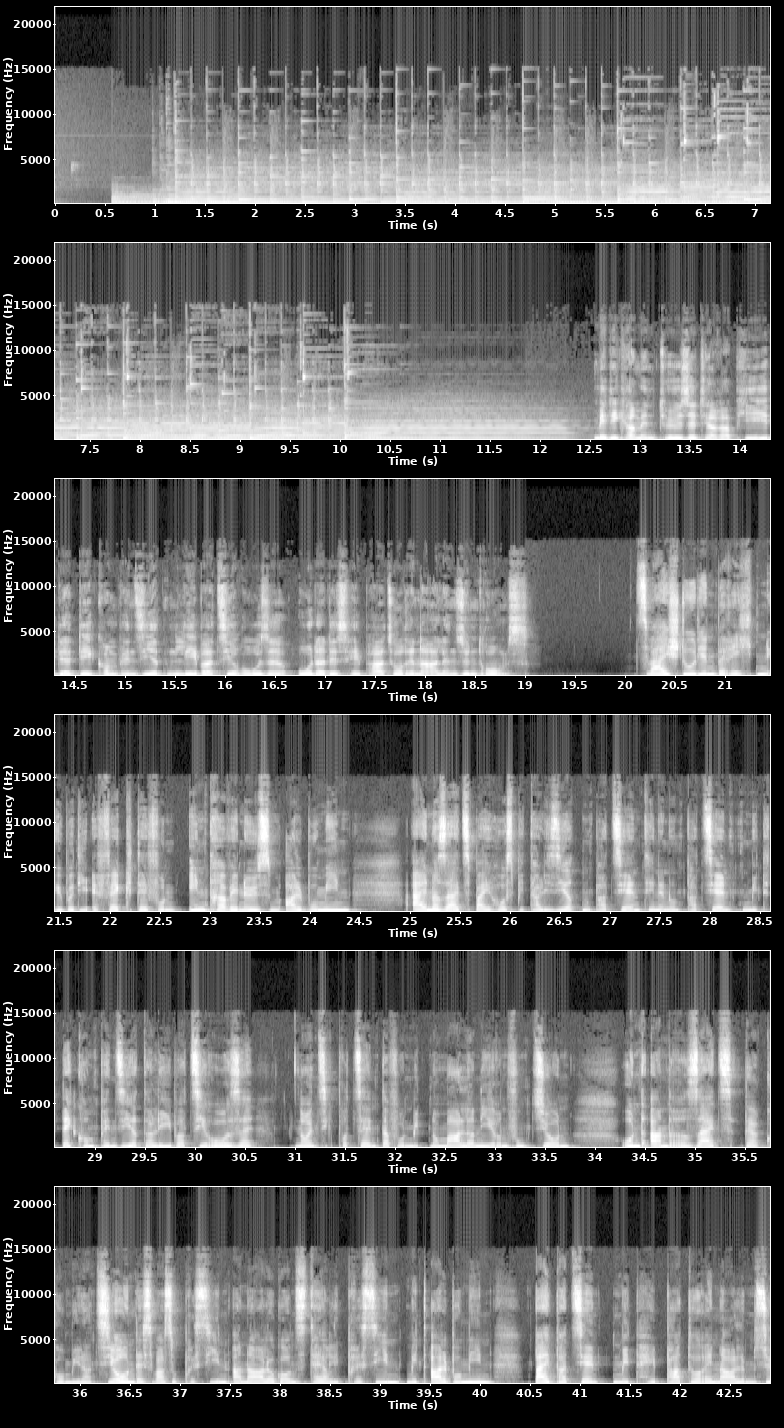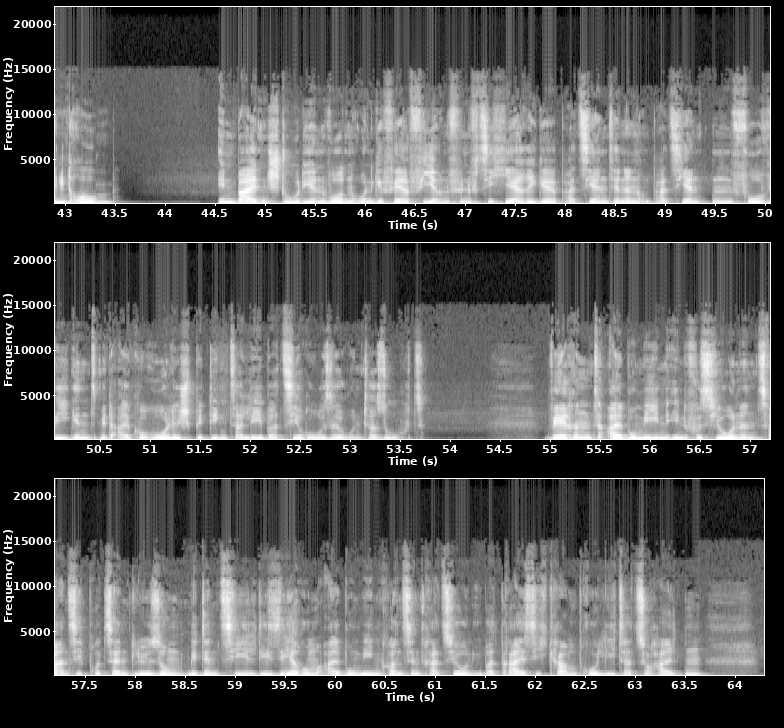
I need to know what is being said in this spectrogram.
Medikamentöse Therapie der dekompensierten Leberzirrhose oder des hepatorenalen Syndroms. Zwei Studien berichten über die Effekte von intravenösem Albumin einerseits bei hospitalisierten Patientinnen und Patienten mit dekompensierter Leberzirrhose, 90 Prozent davon mit normaler Nierenfunktion, und andererseits der Kombination des Vasopressin-Analogons Terlipressin mit Albumin bei Patienten mit hepatorenalem Syndrom. In beiden Studien wurden ungefähr 54-jährige Patientinnen und Patienten vorwiegend mit alkoholisch bedingter Leberzirrhose untersucht Während Albumin-Infusionen (20% Lösung) mit dem Ziel, die Serumalbumin-Konzentration über 30 Gramm pro Liter zu halten,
